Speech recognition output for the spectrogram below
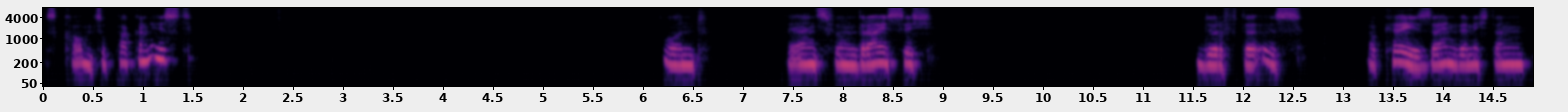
das kaum zu packen ist. Und bei 1,35 dürfte es okay sein, wenn ich dann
